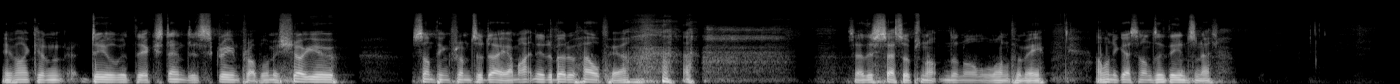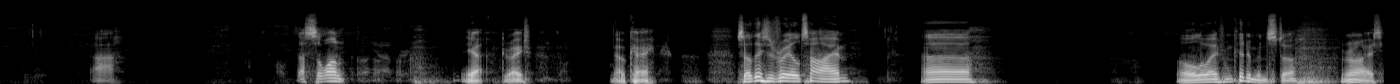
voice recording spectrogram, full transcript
if I can deal with the extended screen problem, is show you something from today. I might need a bit of help here. so this setup's not the normal one for me. I want to get onto the internet. Ah. That's the one? Yeah, great. Okay. So this is real time, uh, all the way from Kidderminster. Right.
